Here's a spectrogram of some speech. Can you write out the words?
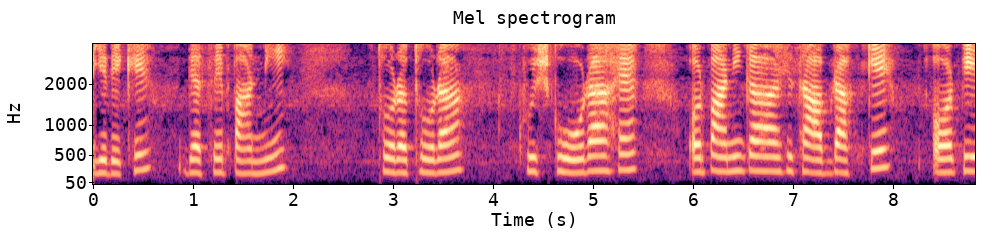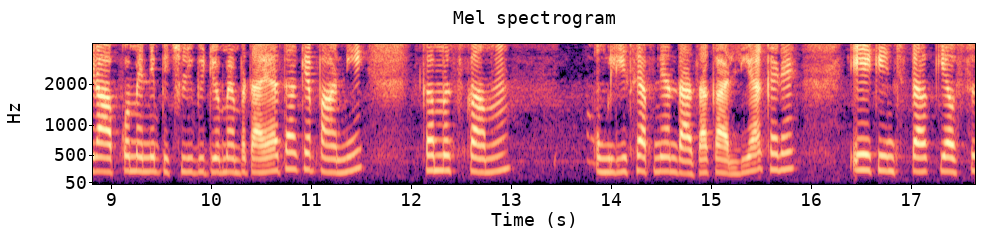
ये देखें, जैसे पानी थोड़ा थोड़ा खुश्क हो रहा है और पानी का हिसाब रख के और फिर आपको मैंने पिछली वीडियो में बताया था कि पानी कम से कम उंगली से अपने अंदाज़ा कर लिया करें। एक इंच तक या उससे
